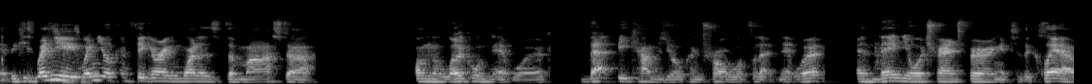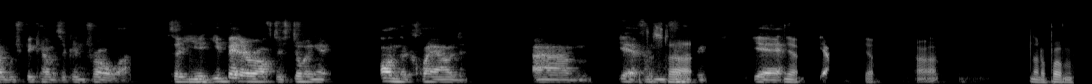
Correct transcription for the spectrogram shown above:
Yeah, because when you when you're configuring one as the master on the local network, that becomes your controller for that network, and then you're transferring it to the cloud, which becomes a controller. So you, Hmm. you're better off just doing it on the cloud. Um, yeah, from, the start. from yeah, Yeah. all right not a problem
